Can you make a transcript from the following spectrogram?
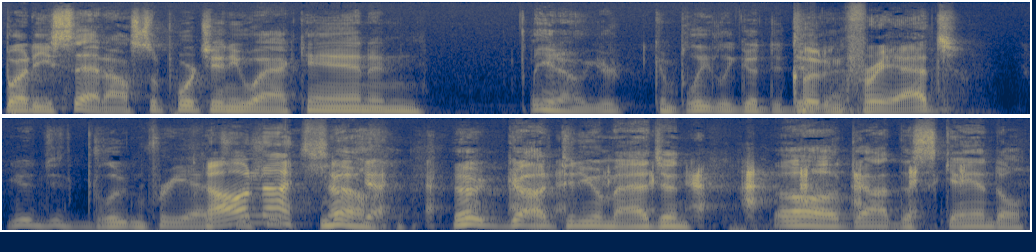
But he said, "I'll support you any way I can," and you know, you're completely good to do including that. free ads. Gluten free ads. Oh, for sure. nice. No, oh, God, can you imagine? Oh God, the scandal.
